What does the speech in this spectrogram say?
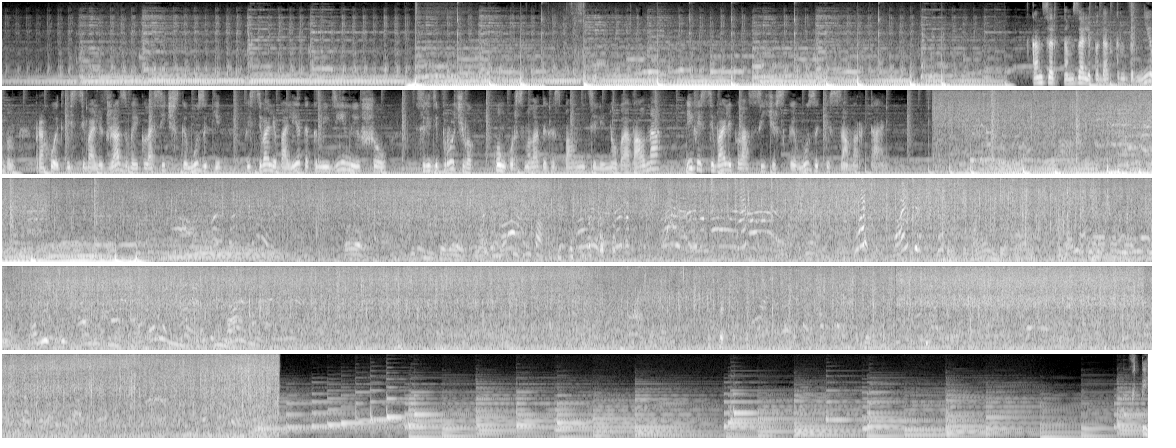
В концертном зале под открытым небом проходят фестивали джазовой и классической музыки, фестивали балета, комедийные шоу. Среди прочего, конкурс молодых исполнителей «Новая волна» и фестивали классической музыки «Summertime». Давайте. В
